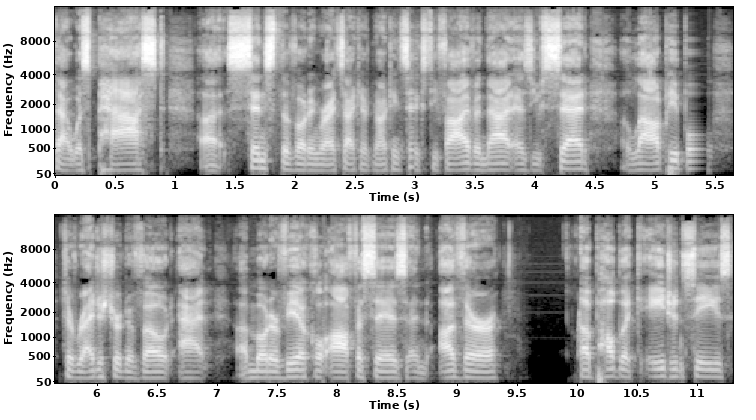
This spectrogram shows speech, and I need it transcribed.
that was passed uh, since the Voting Rights Act of 1965. And that, as you said, allowed people to register to vote at uh, motor vehicle offices and other uh, public agencies.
